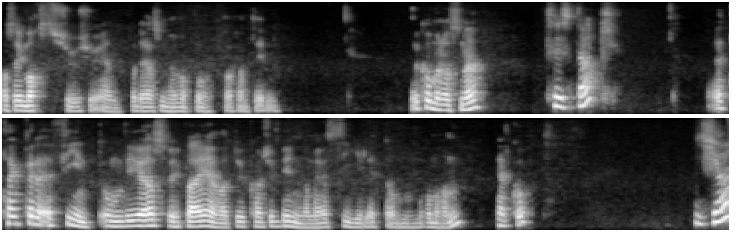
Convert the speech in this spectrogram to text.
Altså i mars 2021, for dere som hører på fra fremtiden. Velkommen, Åsne. Tusen takk. Jeg tenker det er fint om vi gjør som vi pleier, at du kanskje begynner med å si litt om romanen. Helt kort. Ja.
